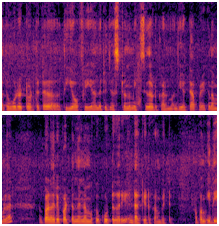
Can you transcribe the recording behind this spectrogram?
അതും കൂടി ഇട്ട് കൊടുത്തിട്ട് തീ ഓഫ് ചെയ്യുക. എന്നിട്ട് ജസ്റ്റ് ഒന്ന് മിക്സ് ചെയ്ത് കൊടുക്കാൻ മതി കേട്ടോ അപ്പോഴേക്കും നമ്മൾ വളരെ പെട്ടെന്ന് തന്നെ നമുക്ക് കൂട്ടുകറി ഉണ്ടാക്കിയെടുക്കാൻ പറ്റും. അപ്പം ഇതേ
